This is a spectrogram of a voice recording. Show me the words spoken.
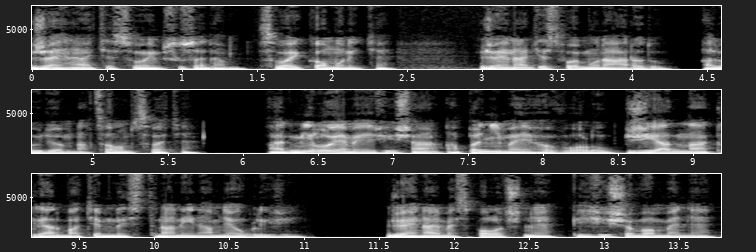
Žehnajte svojim susedom, svojej komunite, žehnajte svojmu národu a ľuďom na celom svete. Ak milujeme Ježiša a plníme jeho vôľu, žiadna kliatba temnej strany nám neublíži. Žehnajme spoločne v Ježišovom mene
